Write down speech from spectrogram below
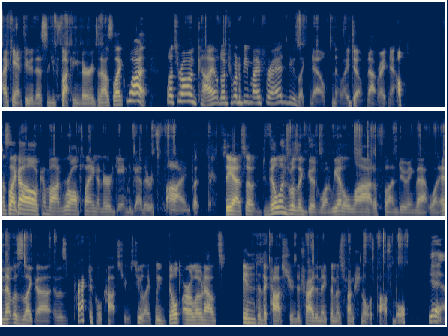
I can't do this. You fucking nerds." And I was like, "What? What's wrong, Kyle? Don't you want to be my friend?" And he was like, "No, no, I don't. Not right now." I was like, "Oh, come on. We're all playing a nerd game together. It's fine." But so yeah, so villains was a good one. We had a lot of fun doing that one, and that was like uh, it was practical costumes too. Like we built our loadouts into the costume to try to make them as functional as possible. Yeah.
